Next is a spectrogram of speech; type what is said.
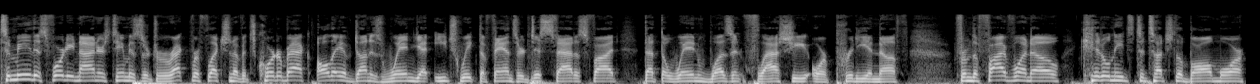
To me, this 49ers team is a direct reflection of its quarterback. All they have done is win, yet each week the fans are dissatisfied that the win wasn't flashy or pretty enough. From the 510, Kittle needs to touch the ball more.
